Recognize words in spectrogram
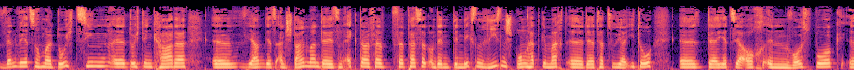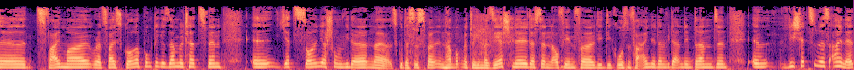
wenn wir jetzt nochmal durchziehen äh, durch den Kader, äh, wir haben jetzt einen Steinmann, der jetzt einen Eckdal ver verpasst hat und den, den nächsten Riesensprung hat gemacht, äh, der Tatsuya Ito, äh, der jetzt ja auch in Wolfsburg äh, zweimal oder zwei Scorerpunkte gesammelt hat, Sven. Äh, jetzt sollen ja schon wieder, naja, ist gut, das ist in Hamburg natürlich immer sehr schnell, dass dann auf jeden Fall die, die großen Vereine dann wieder an dem dran sind. Äh, wie schätzt du das ein? Er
